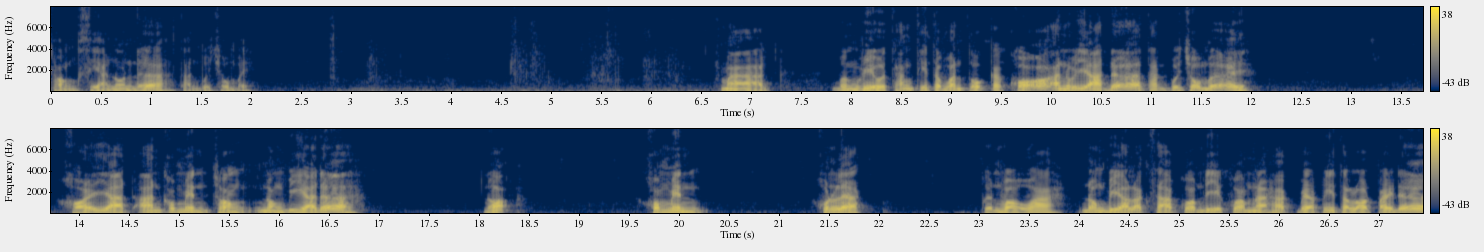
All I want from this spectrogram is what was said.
ช่องเสียนนเด้อท่านผู้ชมเอ้มาก เบิงวิวทั้งทิศตะวันตกก็ขออนุญาตเด้อท่านผู้ชมเอ้ยขออนุญาตอ่านคอมเมนต์ช่องน้องเบียเด้อเนาะคอมเมนต์คนแรก เพิ่นเว้าว่าน้องเบียรักษาความดีความน่าฮักแบบนี้ตลอดไปเด้อ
